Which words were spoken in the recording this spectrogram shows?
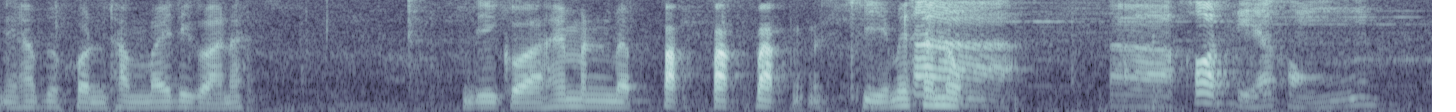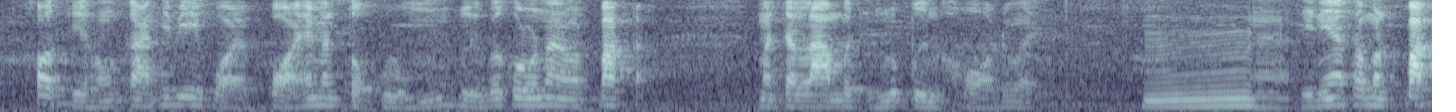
นี่ครับทุกคนทำไว้ดีกว่านะ ดีกว่าให้มันแบบปักปักปักขี่ไม่สนุกถ้าเอ่อข้อเสียของข้อเสียของการที่พี่ปล่อยปล่อยให้มันตกหลุม หรือว่าโคโรนามันปักอะมันจะลามไปถึงลูกปืนคอด้วยอืมอ่าทีเนี้ยถ้ามันปัก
